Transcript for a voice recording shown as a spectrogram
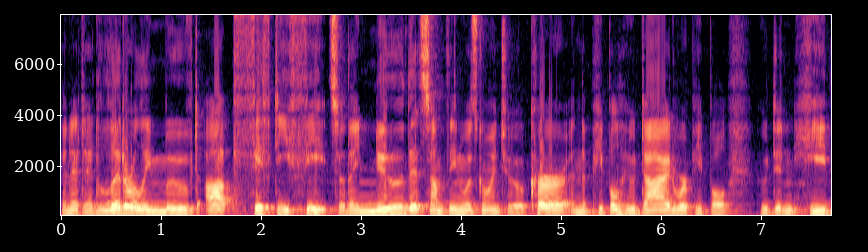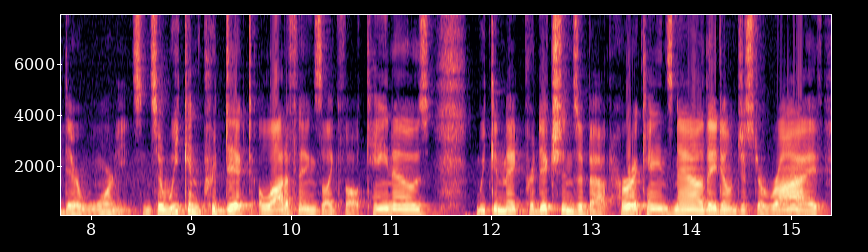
and it had literally moved up 50 feet. So they knew that something was going to occur, and the people who died were people who didn't heed their warnings. And so we can predict a lot of things like volcanoes. We can make predictions about hurricanes now. They don't just arrive,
